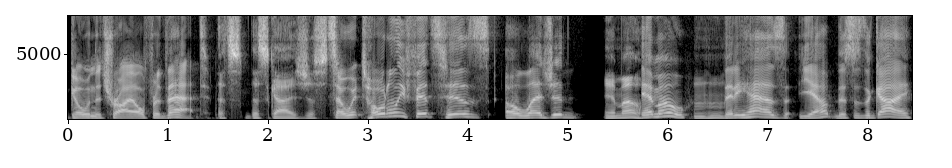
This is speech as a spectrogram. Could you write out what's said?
going to trial for that. That's this guy's just So it totally fits his alleged mo. mo Mhm. that he has. Yep, this is the guy.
